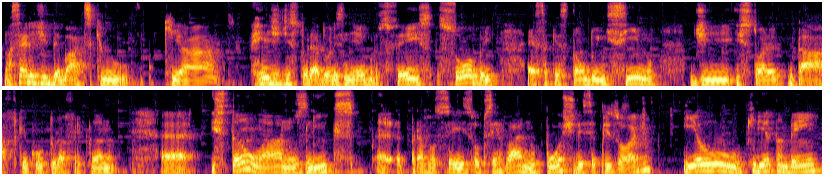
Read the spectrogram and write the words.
uma série de debates que, o, que a rede de historiadores negros fez sobre essa questão do ensino de história da África e cultura africana é, estão lá nos links é, para vocês observarem no post desse episódio. E eu queria também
